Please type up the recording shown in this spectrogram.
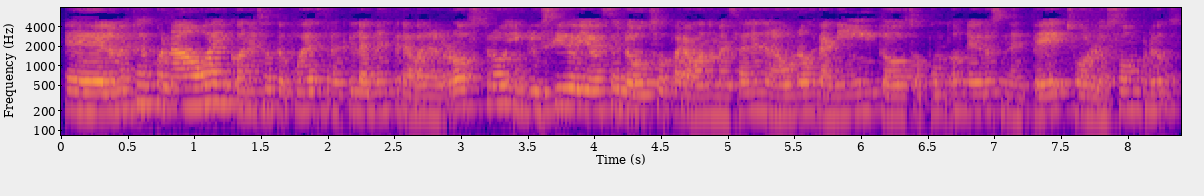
eh, lo mezclas con agua y con eso te puedes tranquilamente lavar el rostro. Inclusive yo a veces lo uso para cuando me salen algunos granitos o puntos negros en el pecho o los hombros.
